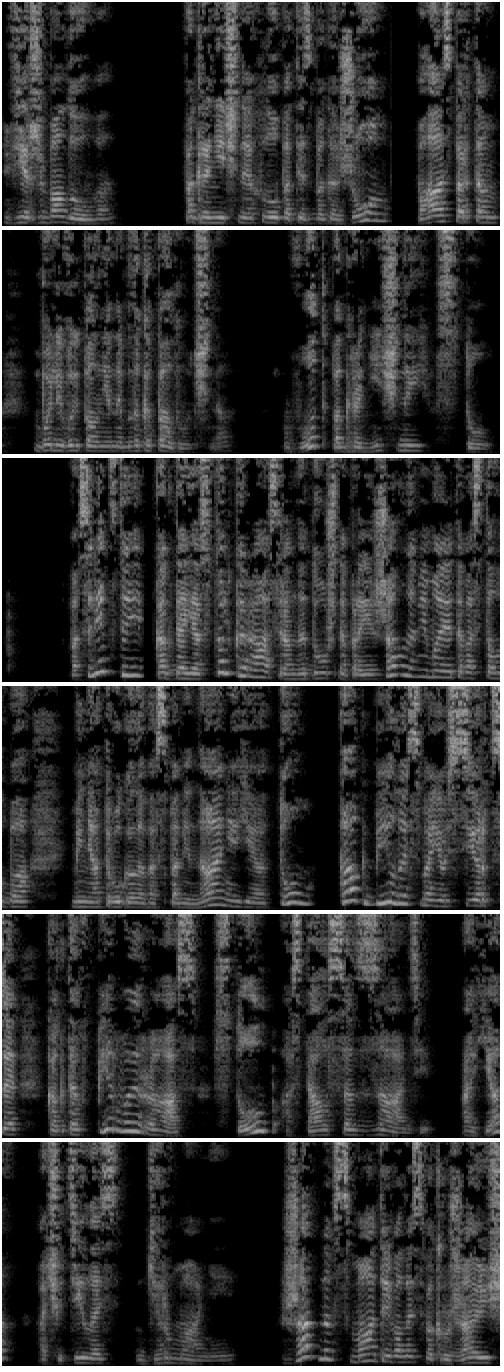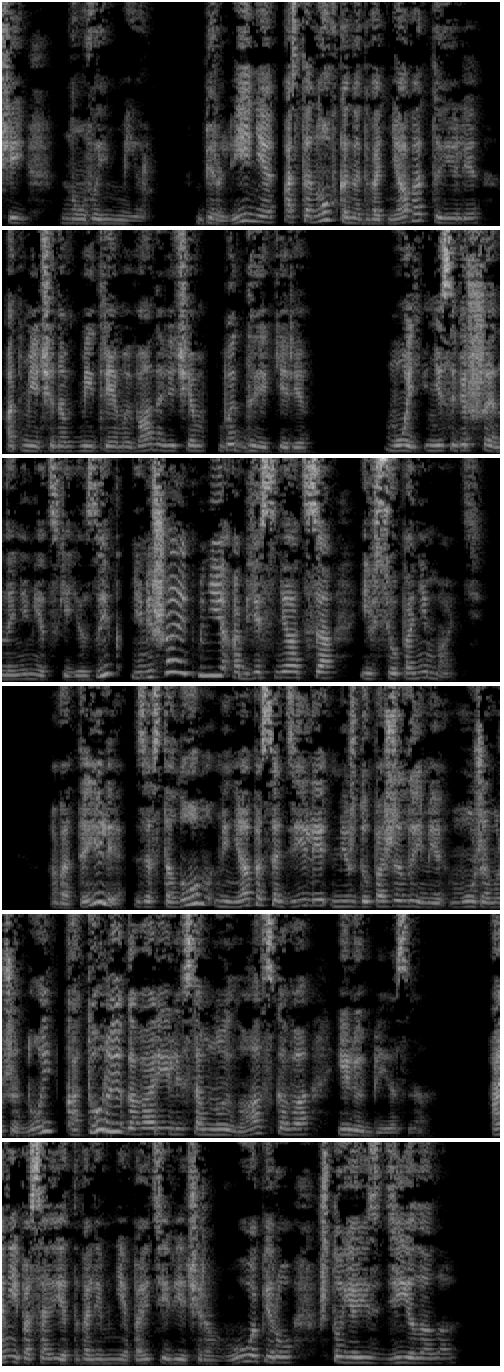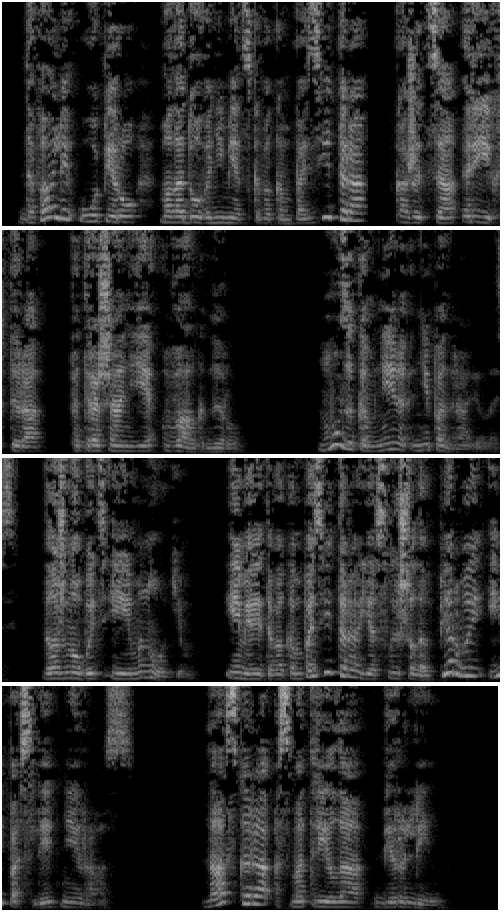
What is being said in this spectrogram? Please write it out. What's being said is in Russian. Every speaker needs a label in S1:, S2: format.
S1: Вержбалова. Пограничные хлопоты с багажом, паспортом были выполнены благополучно. Вот пограничный столб. Впоследствии, когда я столько раз равнодушно проезжала мимо этого столба, меня трогало воспоминание о том, как билось мое сердце, когда в первый раз столб остался сзади, а я очутилась в Германии. Жадно всматривалась в окружающий новый мир. В Берлине остановка на два дня в отеле, отмеченном Дмитрием Ивановичем Бедекере. Мой несовершенный немецкий язык не мешает мне объясняться и все понимать. В отеле за столом меня посадили между пожилыми мужем и женой, которые говорили со мной ласково и любезно. Они посоветовали мне пойти вечером в оперу, что я и сделала. Давали оперу молодого немецкого композитора, кажется, Рихтера, подражание Вагнеру. Музыка мне не понравилась. Должно быть и многим. Имя этого композитора я слышала в первый и последний раз. Наскоро осмотрела Берлин.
